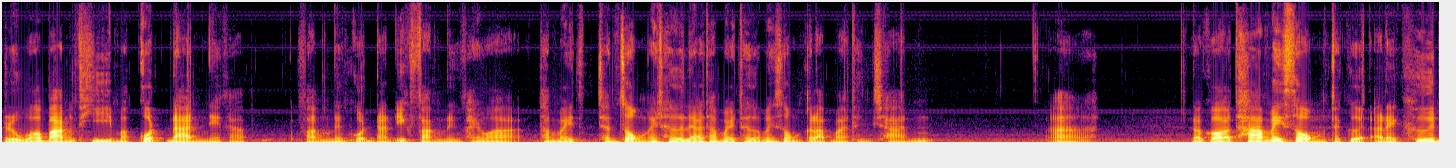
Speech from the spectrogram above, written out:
หรือว่าบางทีมากดดันเนี่ยครับฝั่งหนึ่งกดดันอีกฝั่งหนึ่งให้ว่าทำไมฉันส่งให้เธอแล้วทำไมเธอไม่ส่งกลับมาถึงฉันอ่า แล้วก็ถ้าไม่ส่งจะเกิดอะไรขึ้น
